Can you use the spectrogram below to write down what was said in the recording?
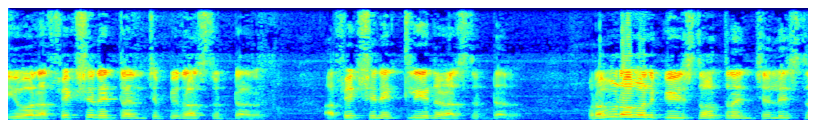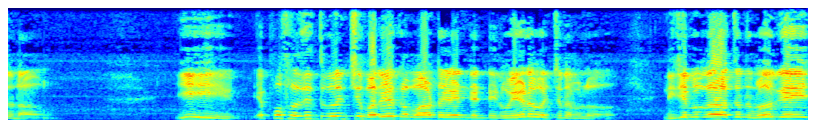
యువర్ అఫెక్షనెట్ అని చెప్పి రాస్తుంటారు. అఫెక్షనెట్లీ అని రాస్తుంటారు. ప్రభునామానికి స్తోత్రం చెల్లిస్తున్నాం. ఈ ఎపోఫ్రదిత్ గురించి మరి ఒక మాట ఏంటంటే ఇరవై ఏడవ వచనంలో నిజముగా అతను రోగి అయి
